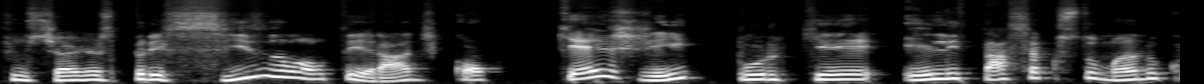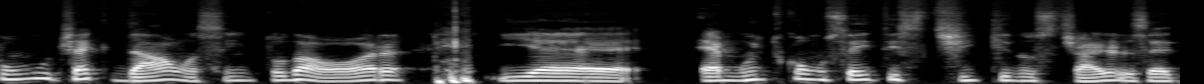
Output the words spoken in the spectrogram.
que os Chargers precisam alterar de qualquer jeito, porque ele tá se acostumando com o check down, assim, toda hora, e é, é muito conceito stick nos Chargers, é,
